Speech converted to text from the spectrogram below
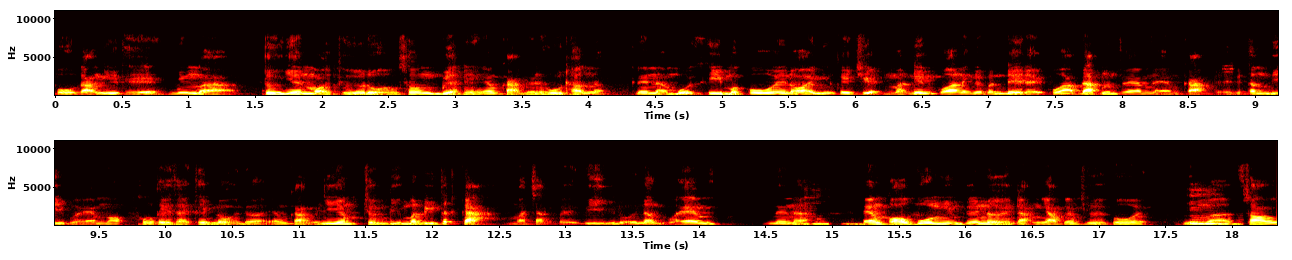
cố gắng như thế, nhưng mà tự nhiên mọi thứ đổ sông biển ấy, em cảm thấy nó hụt hẫng lắm. Nên là mỗi khi mà cô ấy nói những cái chuyện mà liên quan đến cái vấn đề đấy, cô áp đặt lên cho em là em cảm thấy cái tâm lý của em nó không thể giải thích nổi nữa. Em cảm thấy như em chuẩn bị mất đi tất cả mà chẳng phải vì cái nỗi lầm của em ấy nên là em có buông những cái lời nặng nhọc em chửi cô ấy. Nhưng mà sau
